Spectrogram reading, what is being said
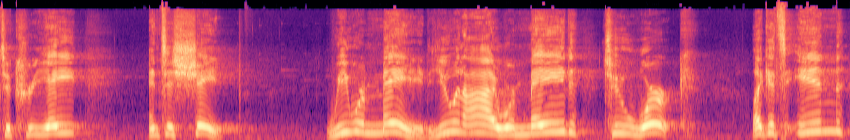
to create and to shape. We were made, you and I were made to work. Like it's in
